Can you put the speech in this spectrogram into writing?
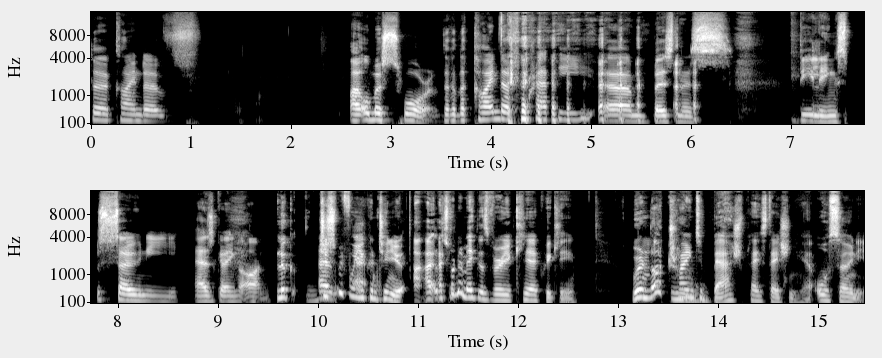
the kind of. I almost swore the the kind of crappy um, business dealings Sony has going on. Look, just Um, before you uh, continue, I, I just want to make this very clear quickly. We're not trying Mm. to bash PlayStation here or Sony.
